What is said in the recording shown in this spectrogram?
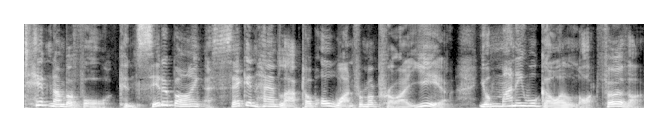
Tip number four, consider buying a second-hand laptop or one from a prior year. Your money will go a lot further.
